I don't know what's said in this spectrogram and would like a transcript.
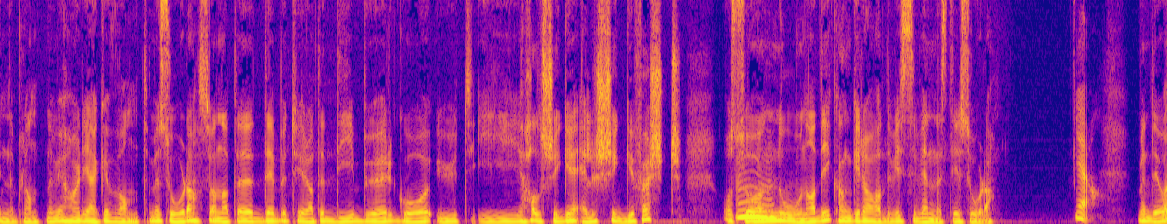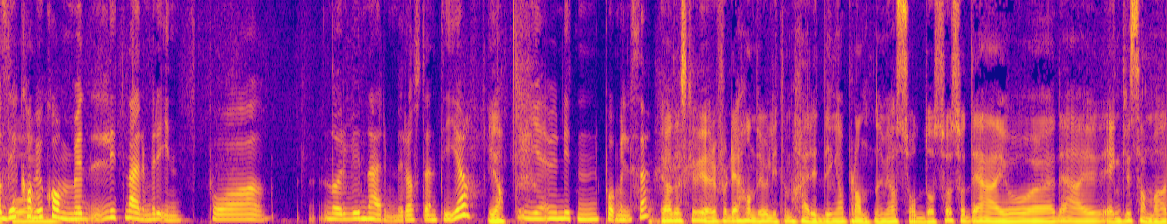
inneplantene vi har, de er ikke vant med sola, sånn at det, det betyr at de bør gå ut i halvskygge eller skygge først, og så noen av de kan gradvis vennes til sola. Ja. Men det Og det få kan vi jo komme litt nærmere inn på når vi nærmer oss den tida. ja, I en liten påminnelse. ja, det skal vi gjøre, for det handler jo litt om herding av plantene vi har sådd også, så det er jo, det er jo egentlig samme,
